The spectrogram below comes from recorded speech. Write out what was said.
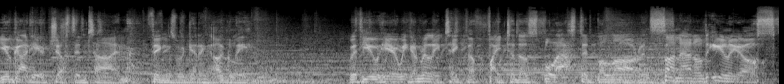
You got here just in time. Things were getting ugly. With you here, we can really take the fight to those blasted Balaur and sun-addled Elyos.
